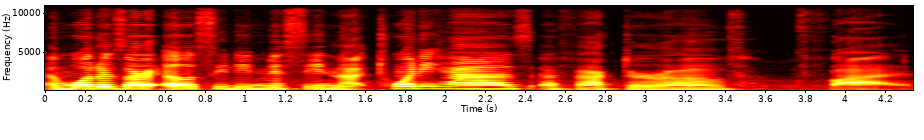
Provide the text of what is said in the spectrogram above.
And what is our LCD missing that 20 has? A factor of 5.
